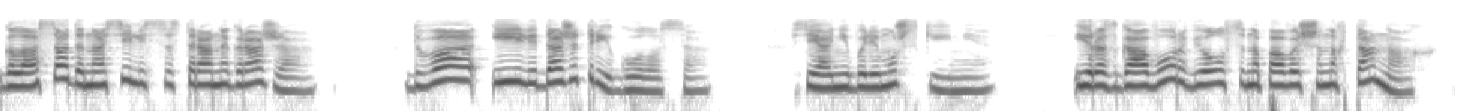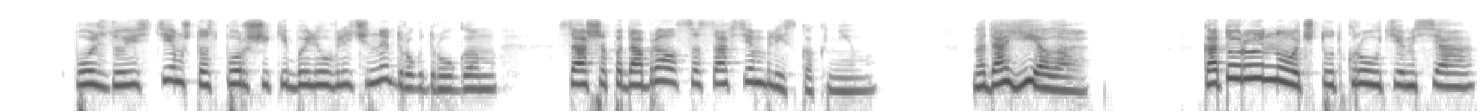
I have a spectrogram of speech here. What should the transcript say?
Голоса доносились со стороны гаража. Два или даже три голоса. Все они были мужскими. И разговор велся на повышенных тонах. Пользуясь тем, что спорщики были увлечены друг другом, Саша подобрался совсем близко к ним. «Надоело!» Которую ночь тут крутимся,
